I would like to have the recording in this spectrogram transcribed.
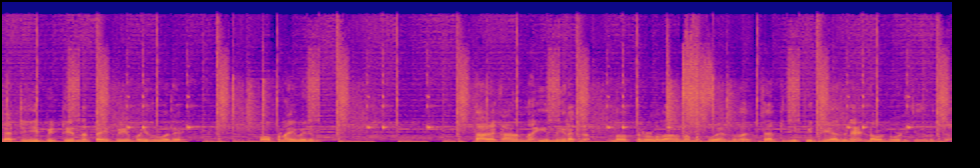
ചാറ്റ് ജി പി ടി എന്ന് ടൈപ്പ് ചെയ്യുമ്പോൾ ഇതുപോലെ ഓപ്പണായി വരും. താഴെ കാണുന്ന ഈ നീല നിറത്തിലുള്ളതാണ് നമുക്ക് വേണ്ടത് ചാറ്റ് ജി പി ടി അതിനെ ഡൗൺലോഡ് ചെയ്തെടുക്കുക.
